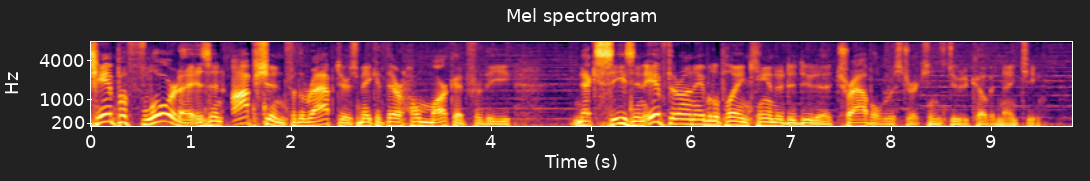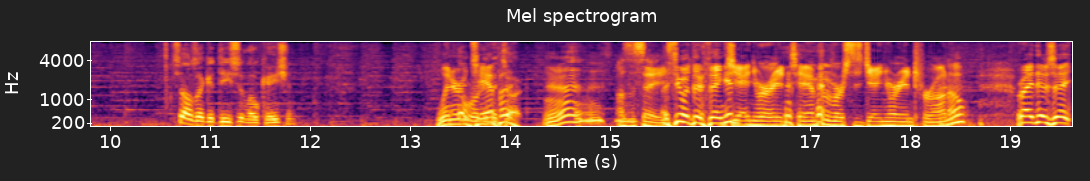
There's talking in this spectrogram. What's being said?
Tampa, Florida is an option for the Raptors, make it their home market for the next season if they're unable to play in Canada due to travel restrictions due to COVID 19. Sounds like a decent location. Winter in Tampa? Yeah, I was gonna say. I see what they're thinking. January in Tampa versus January in Toronto. Right, there's a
